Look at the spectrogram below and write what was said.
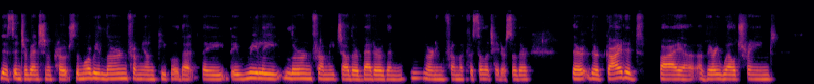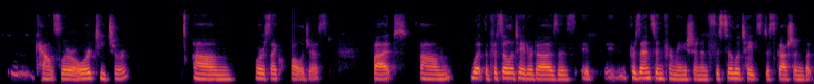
this intervention approach the more we learn from young people that they they really learn from each other better than learning from a facilitator. So they're they're they're guided by a, a very well trained counselor or teacher um, or a psychologist but um, what the facilitator does is it, it, presents information and facilitates discussion but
